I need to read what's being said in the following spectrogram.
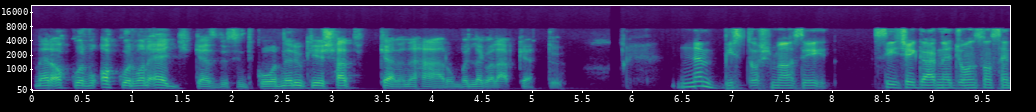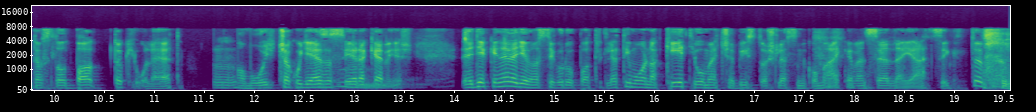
mert akkor, akkor van egy kezdőszintű kornerük, és hát kellene három, vagy legalább kettő. Nem biztos, mert azért CJ Gardner Johnson szerintem slotba tök jó lehet. Uh-huh. Amúgy, csak ugye ez a szélre kevés. Egyébként ne legyen a szigorú Patrick Letimornak, két jó meccse biztos lesz, amikor Mike Evans ellen játszik. Több nem.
